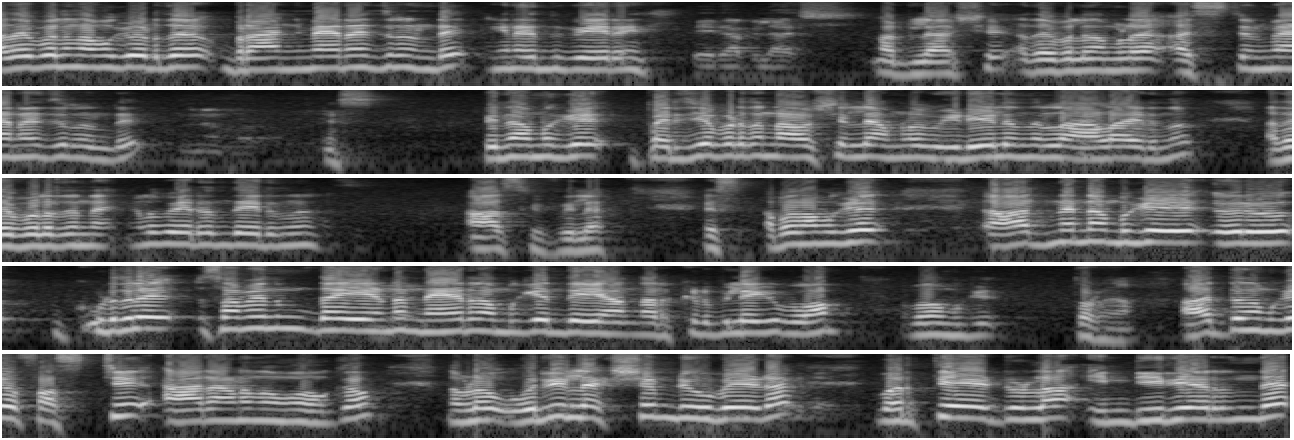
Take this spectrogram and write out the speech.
അതേപോലെ നമുക്ക് ഇവിടുത്തെ ബ്രാഞ്ച് മാനേജർ ഉണ്ട്. ഇങ്ങനെയായിരുന്നു പേര്? അഭിലാഷ്. അതേപോലെ നമ്മൾ അസിസ്റ്റന്റ് മാനേജർ ഉണ്ട്. പിന്നെ നമുക്ക് പരിചയപ്പെടുത്തേണ്ട ആവശ്യമില്ല. നമ്മൾ വീഡിയോയിൽ നിന്നുള്ള ആളായിരുന്നു. അതേപോലെ തന്നെ നിങ്ങൾ പേരെന്തായിരുന്നു? ആസിഫ് അല്ലേ? യെസ് അപ്പോൾ നമുക്ക് ആദ്യം തന്നെ നമുക്ക് ഒരു കൂടുതൽ സമയം എന്താ ചെയ്യണം നേരെ നമുക്ക് എന്ത് ചെയ്യാം? നറുക്കെടുപ്പിലേക്ക് പോവാം. അപ്പോൾ നമുക്ക് തുടങ്ങാം. ആദ്യത്തെ നമുക്ക് ഫസ്റ്റ് ആരാണെന്ന് നോക്കാം. നമ്മൾ ഒരു ലക്ഷം രൂപയുടെ വൃത്തിയായിട്ടുള്ള ഇന്റീരിയറിന്റെ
